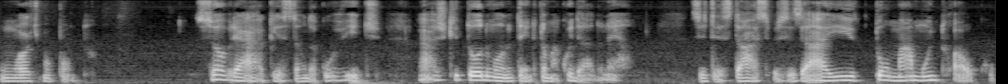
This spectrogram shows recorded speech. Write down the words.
um ótimo ponto. Sobre a questão da Covid, acho que todo mundo tem que tomar cuidado, né? Se testar, se precisar, e tomar muito álcool.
